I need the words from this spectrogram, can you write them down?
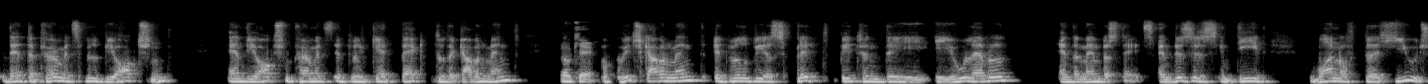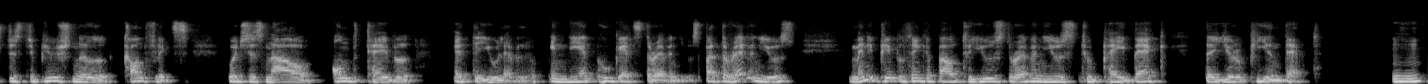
that the permits will be auctioned and the auction permits, it will get back to the government. Okay. Which government? It will be a split between the EU level and the member states. And this is indeed one of the huge distributional conflicts which is now on the table at the EU level. In the end, who gets the revenues? But the revenues, many people think about to use the revenues to pay back the European debt. Mm-hmm.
